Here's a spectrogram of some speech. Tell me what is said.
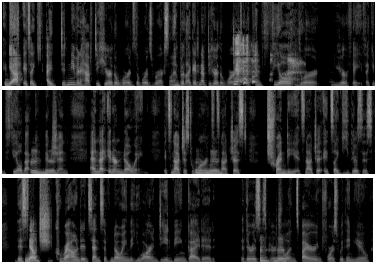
It's, Yeah. It's like I didn't even have to hear the words. The words were excellent, but like I didn't have to hear the words. I can feel your your faith. I can feel that Mhm. conviction and that inner knowing. It's not just words. It's Mhm. not just trendy. It's not just. It's like there's this this No. grounded sense of knowing that you are indeed being guided, that there is a Mhm. spiritual inspiring force within you.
